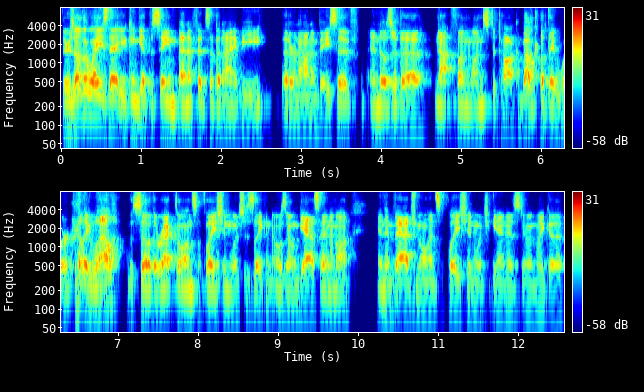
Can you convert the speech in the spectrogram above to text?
There's other ways that you can get the same benefits of an IV that are non-invasive, and those are the not fun ones to talk about, but they work really well. So the rectal insufflation, which is like an ozone gas enema, and then vaginal insufflation, which again is doing like a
